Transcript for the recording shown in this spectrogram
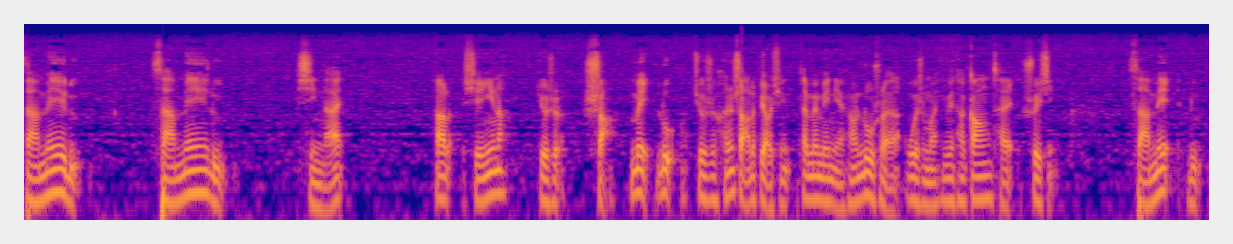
萨梅鲁，萨梅鲁，醒来。好了，谐音呢，就是傻妹露，就是很傻的表情在妹妹脸上露出来了。为什么？因为她刚才睡醒。萨梅鲁。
